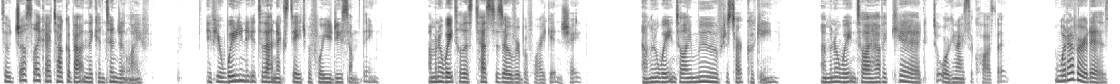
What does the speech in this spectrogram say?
So, just like I talk about in the contingent life, if you're waiting to get to that next stage before you do something, I'm going to wait till this test is over before I get in shape. I'm going to wait until I move to start cooking. I'm going to wait until I have a kid to organize the closet. Whatever it is,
